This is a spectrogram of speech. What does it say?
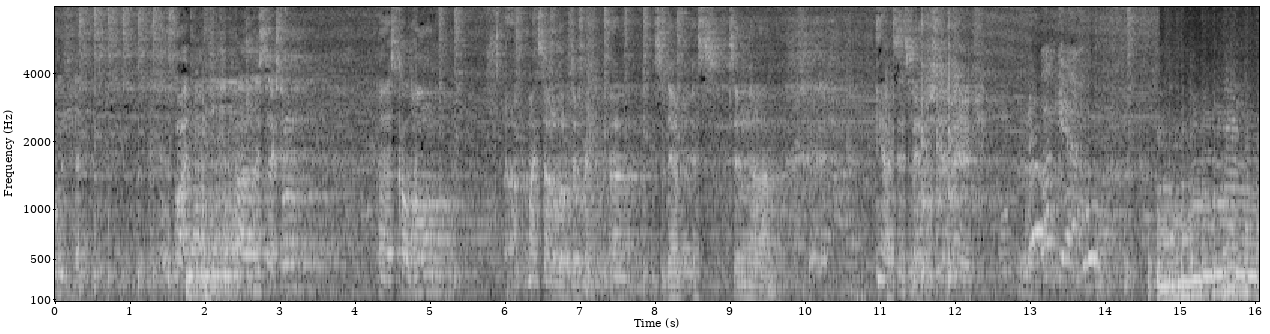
Alright, uh, this next one, uh, it's called Home. Uh, it might sound a little different. Um, it's, a damn, it's, it's in, uh, yeah, it's in Spanish, yeah. Fuck yeah.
